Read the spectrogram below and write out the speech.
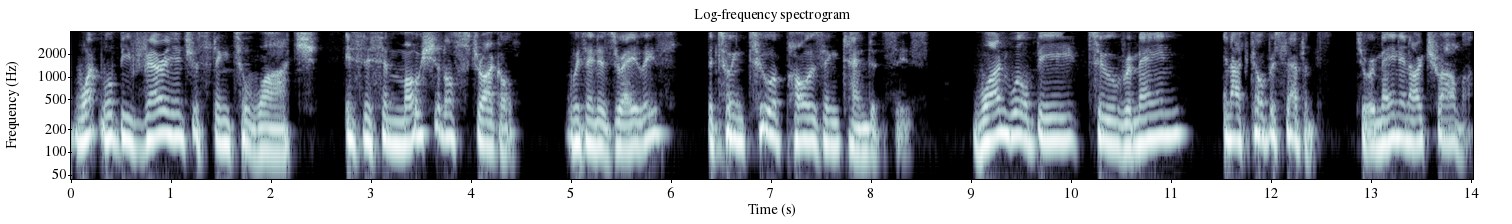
What will be very interesting to watch is this emotional struggle within Israelis between two opposing tendencies. One will be to remain in October 7th, to remain in our trauma.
